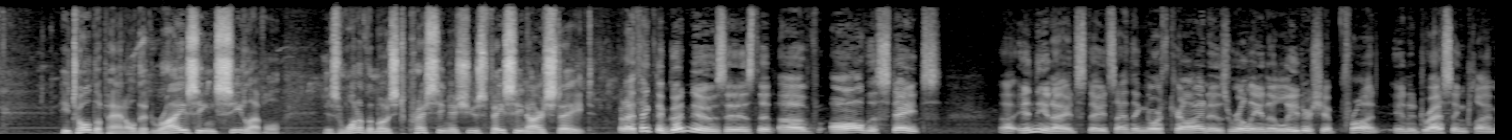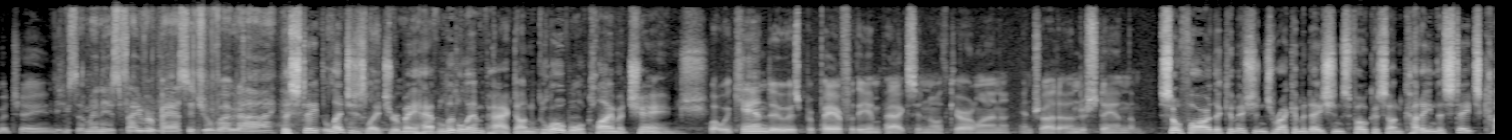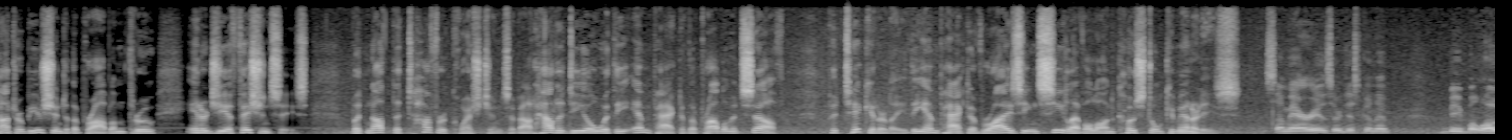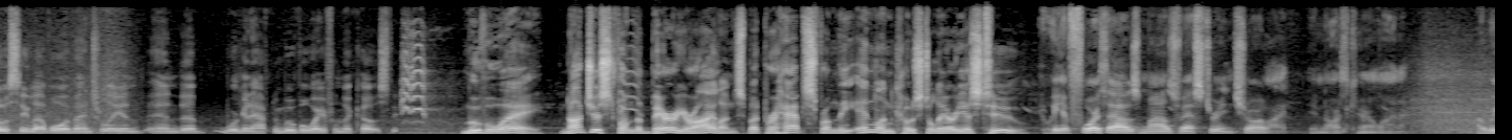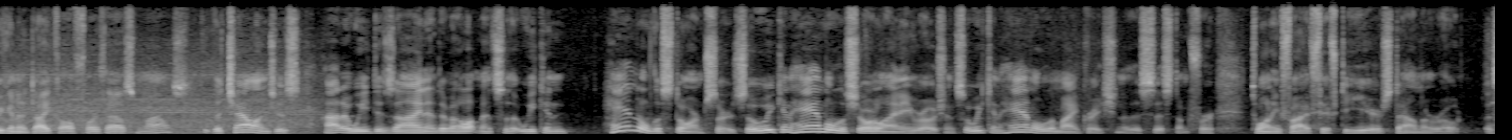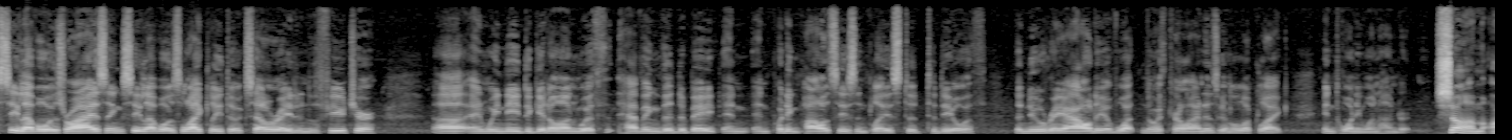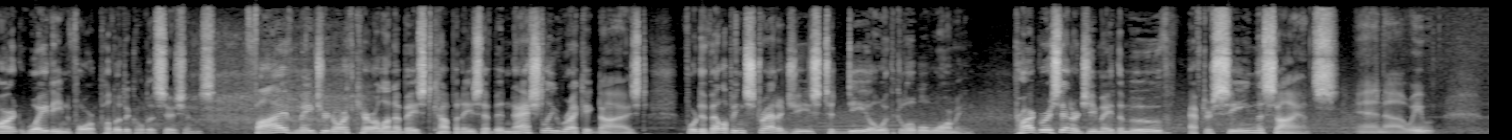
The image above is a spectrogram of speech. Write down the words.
He told the panel that rising sea level is one of the most pressing issues facing our state. But I think the good news is that of all the states uh, in the United States, I think North Carolina is really in a leadership front in addressing climate change. So many as favor passage will vote aye. The state legislature may have little impact on global climate change. What we can do is prepare for the impacts in North Carolina and try to understand them. So far, the Commission's recommendations focus on cutting the state's contribution to the problem through energy efficiencies, but not the tougher questions about how to deal with the impact of the problem itself particularly the impact of rising sea level on coastal communities. Some areas are just going to be below sea level eventually, and, and uh, we're going to have to move away from the coast. Move away, not just from the barrier islands, but perhaps from the inland coastal areas too. We have 4,000 miles of estuarine shoreline in North Carolina. Are we going to dike all 4,000 miles? The challenge is how do we design a development so that we can handle the storm surge, so we can handle the shoreline erosion, so we can handle the migration of this system for 25, 50 years down the road. Sea level is rising, sea level is likely to accelerate into the future, uh, and we need to get on with having the debate and, and putting policies in place to, to deal with the new reality of what North Carolina is going to look like in 2100. Some aren't waiting for political decisions. Five major North Carolina based companies have been nationally recognized for developing strategies to deal with global warming. Progress Energy made the move after seeing the science. And uh, we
